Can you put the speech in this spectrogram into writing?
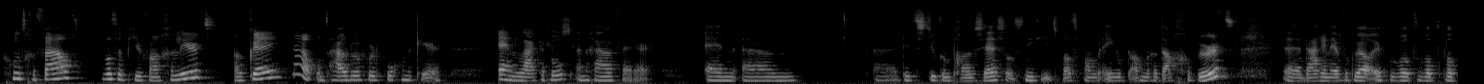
goed gefaald. Wat heb je hiervan geleerd? Oké, nou, onthouden we voor de volgende keer. En laat ik het los en dan gaan we verder. En ehm, eh, dit is natuurlijk een proces. Dat is niet iets wat van de een op de andere dag gebeurt. Uh, daarin heb ik wel even wat, wat, wat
